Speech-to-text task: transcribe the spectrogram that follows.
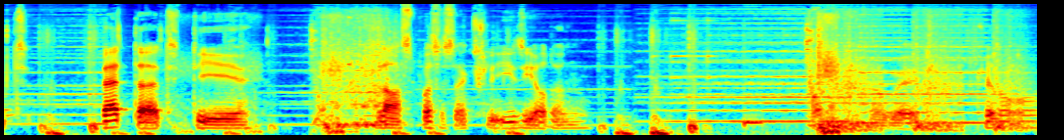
Could bet that the last boss is actually easier than... Oh wait, killer...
